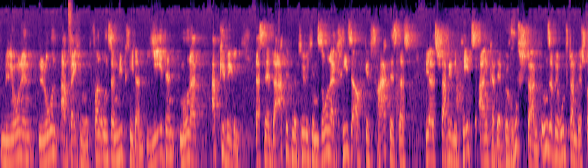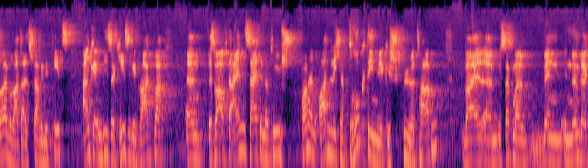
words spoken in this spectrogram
Millionen Lohnabrechnungen von unseren Mitgliedern jeden Monat abgewickelt. Dass eine Dativ natürlich in so einer Krise auch gefragt ist, dass wir als Stabilitätsanker, der Berufsstand, unser Berufsstand der Steuerberater als Stabilitätsanker in dieser Krise gefragt war, ähm, das war auf der einen Seite natürlich schon ein ordentlicher Druck, den wir gespürt haben, weil ähm, ich sag mal, wenn in Nürnberg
